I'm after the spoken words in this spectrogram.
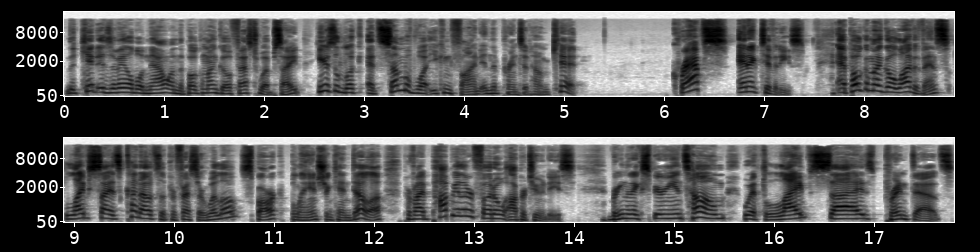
The kit is available now on the Pokemon Go Fest website. Here's a look at some of what you can find in the print at home kit crafts, and activities. At Pokemon Go live events, life size cutouts of Professor Willow, Spark, Blanche, and Candela provide popular photo opportunities. Bring that experience home with life size printouts.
